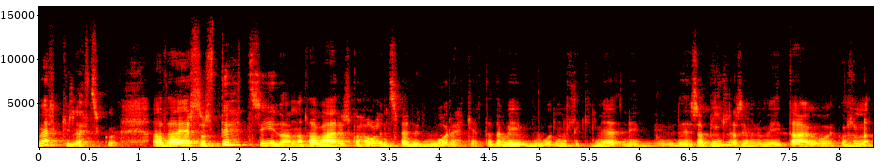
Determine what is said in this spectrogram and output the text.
merkilegt sko að það er svo stutt síðan að það var sko hálendisferðir voru ekkert. Þetta við, vorum alltaf ekki með, með þessa bíla sem við erum með í dag og eitthvað svona.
